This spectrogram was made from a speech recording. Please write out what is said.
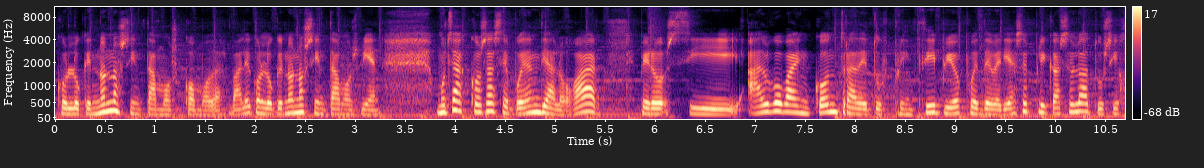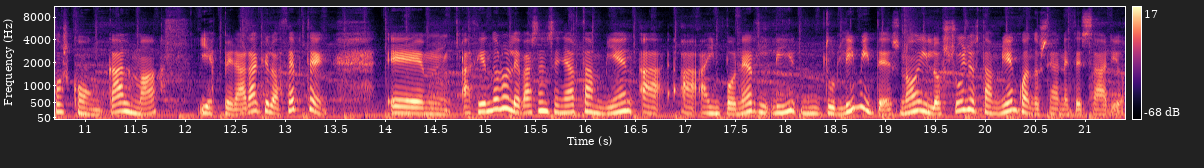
con, lo que no nos sintamos cómodas, ¿vale? Con lo que no nos sintamos bien. Muchas cosas se pueden dialogar, pero si algo va en contra de tus principios, pues deberías explicárselo a tus hijos con calma y esperar a que lo acepten. Em, haciéndolo le vas a enseñar también a, imponer tus límites, ¿no? Y los suyos también cuando sea necesario.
